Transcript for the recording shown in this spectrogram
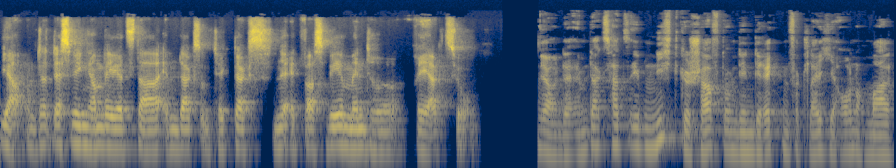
ja, und deswegen haben wir jetzt da MDAX und TechDAX eine etwas vehementere Reaktion. Ja, und der MDAX hat es eben nicht geschafft, um den direkten Vergleich hier auch nochmal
